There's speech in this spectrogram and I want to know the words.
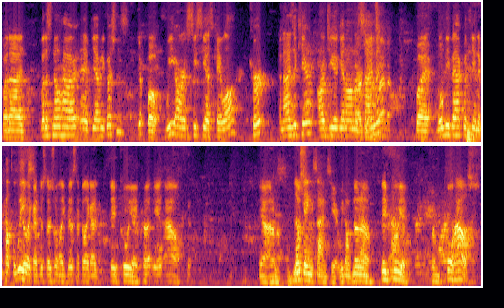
But uh, let us know how if you have any questions. Yep. Well, we are CCSK Law. Kurt and Isaac here. RG again on RG assignment. assignment. But we'll be back with you in a couple I weeks. feel like I just I just went like this. I feel like I Dave Coulier. I cut it out. Yeah, I don't know. no Just- gang signs here. We don't. Do No, that. no. Dave Coulier from Full House.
